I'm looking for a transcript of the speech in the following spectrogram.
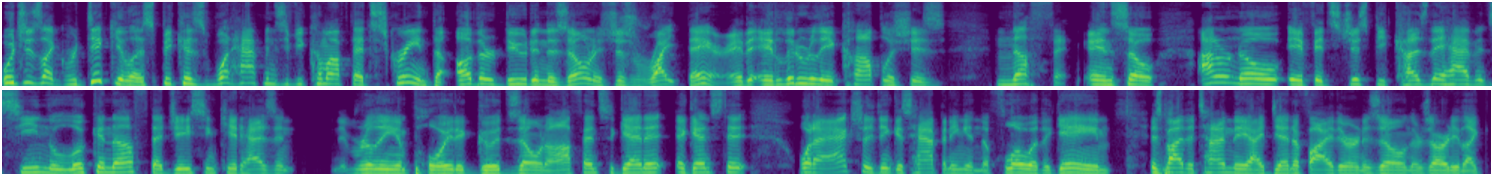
which is like ridiculous because what happens if you come off that screen? The other dude in the zone is just right there. It, it literally accomplishes nothing. And so I don't know if it's just because they haven't seen the look enough that Jason Kidd hasn't really employed a good zone offense again against it. What I actually think is happening in the flow of the game is by the time they identify they're in a zone, there's already like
